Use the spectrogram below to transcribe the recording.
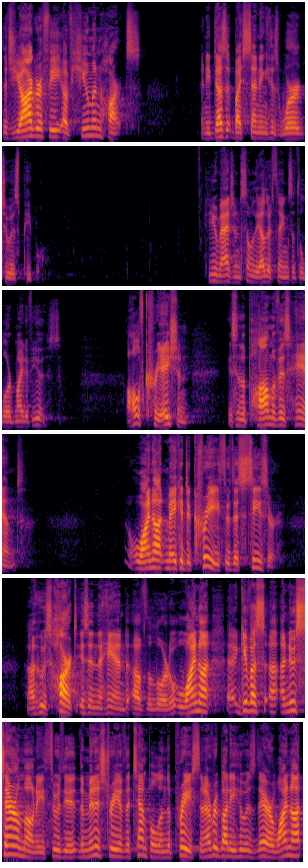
the geography of human hearts, and He does it by sending His word to His people. Can you imagine some of the other things that the Lord might have used? All of creation is in the palm of His hand. Why not make a decree through this Caesar? Uh, whose heart is in the hand of the Lord? Why not uh, give us a, a, new ceremony through the, the ministry of the temple and the priests and everybody who is there? Why not,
